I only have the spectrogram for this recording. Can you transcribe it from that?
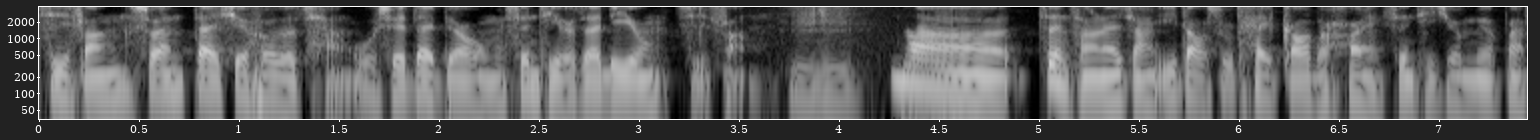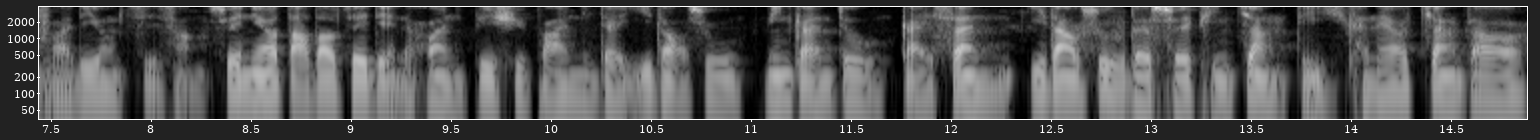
脂肪酸代谢后的产物，所以代表我们身体有在利用脂肪。嗯哼，那正常来讲，胰岛素太高的话，你身体就没有办法利用脂肪，所以你要达到这一点的话，你必须把你的胰岛素敏感度改善，胰岛素的水平降低，可能要降到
